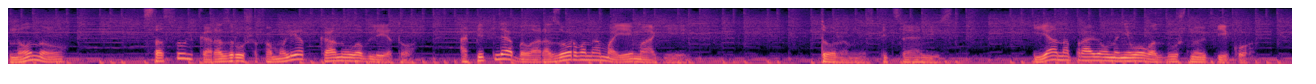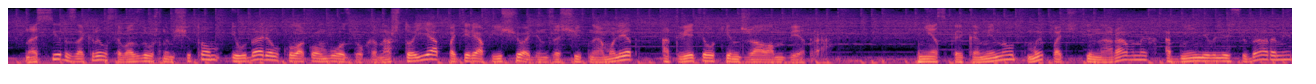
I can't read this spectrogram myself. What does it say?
Ну-ну. Сосулька, разрушив амулет, канула в лету, а петля была разорвана моей магией. Тоже мне специалист. Я направил на него воздушную пику. Насир закрылся воздушным щитом и ударил кулаком воздуха, на что я, потеряв еще один защитный амулет, ответил кинжалом ветра. Несколько минут мы почти на равных обменивались ударами,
